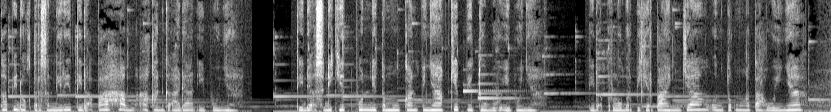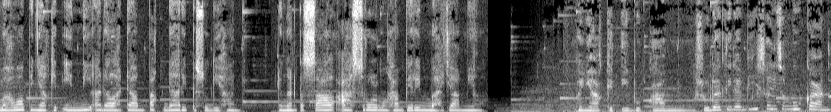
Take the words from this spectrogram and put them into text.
tapi dokter sendiri tidak paham akan keadaan ibunya. Tidak sedikit pun ditemukan penyakit di tubuh ibunya. Tidak perlu berpikir panjang untuk mengetahuinya bahwa penyakit ini adalah dampak dari pesugihan. Dengan kesal, Asrul menghampiri Mbah Jamil. Penyakit ibu kamu sudah tidak bisa disembuhkan.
